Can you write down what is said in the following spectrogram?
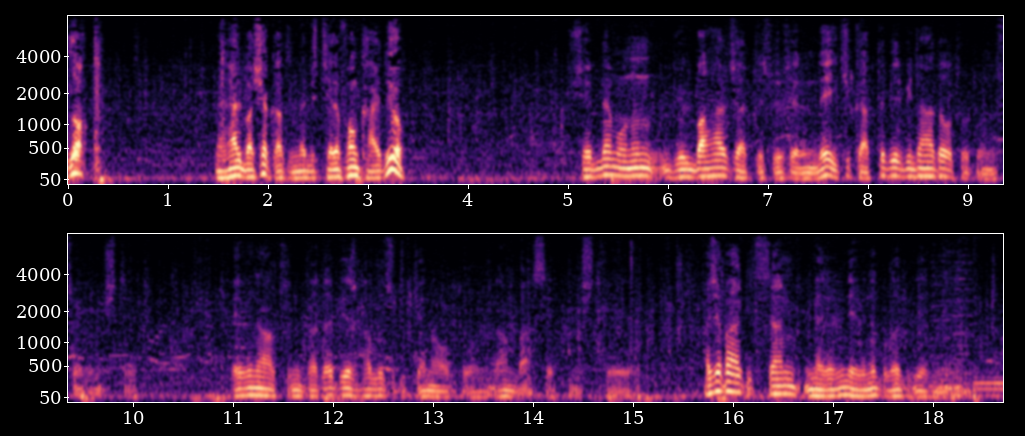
Yok. Meral Başak adında bir telefon kaydı yok. Şebnem onun Gülbahar Caddesi üzerinde iki katlı bir binada oturduğunu söylemişti. Evin altında da bir halıcı dükkanı olduğundan bahsetmişti. Acaba gitsem Meral'in evini bulabilir miyim?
